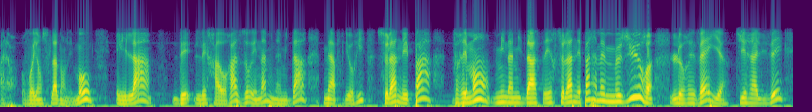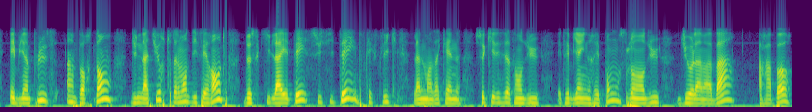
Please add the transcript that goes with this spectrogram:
Alors, voyons cela dans les mots. Et là, de lechaora zoena minamida, mais a priori, cela n'est pas vraiment minamida, c'est-à-dire cela n'est pas la même mesure. Le réveil qui est réalisé est bien plus important, d'une nature totalement différente de ce qu'il a été suscité, parce qu'explique l'Anmanzaken, ce qui était attendu était bien une réponse, sous-entendu du Olamaba, par rapport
